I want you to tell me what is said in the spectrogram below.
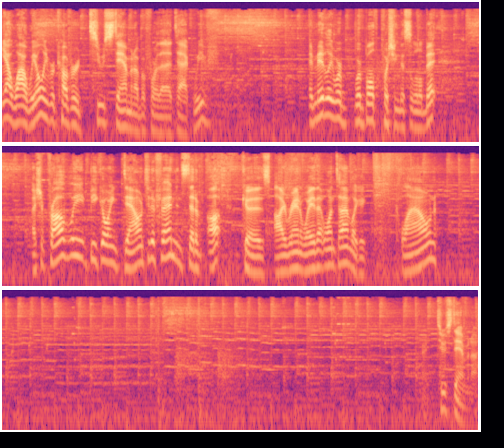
Yeah, wow, we only recovered two stamina before that attack. We've... Admittedly, we're, we're both pushing this a little bit. I should probably be going down to defend instead of up, because I ran away that one time like a clown. Alright, two stamina.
